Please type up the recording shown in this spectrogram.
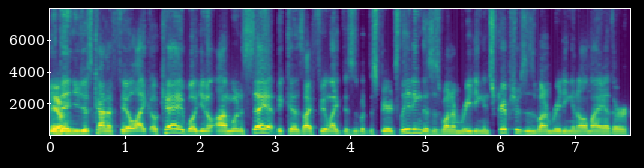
And then you just kind of feel like, okay, well, you know, I'm going to say it because I feel like this is what the Spirit's leading. This is what I'm reading in scriptures. This is what I'm reading in all my other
